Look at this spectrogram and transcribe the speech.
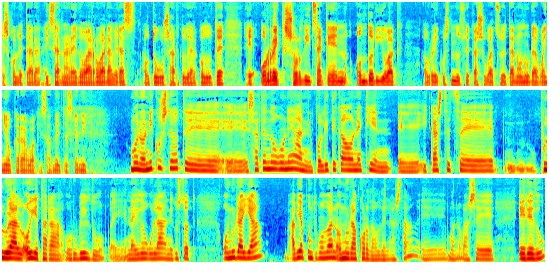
eskoletara, aizarnara edo arroara, beraz autobus hartu beharko dute. E, horrek sorditzaken ondorioak aurre ikusten duzu kasu batzuetan onurak baina okerragoak izan daitezkenik? Bueno, nik usteot, e, e, esaten dugunean politika honekin e, ikastetze plural hoietara urbildu e, nahi dugula, nik usteot onuraia, abia puntu moduan onurakor daudela, ez da? E, bueno, base eredu,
